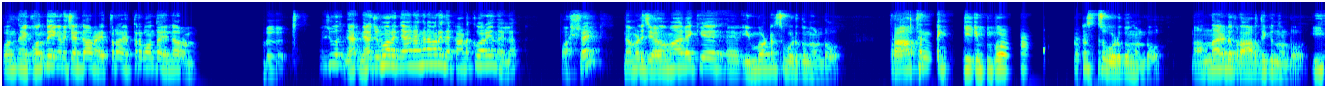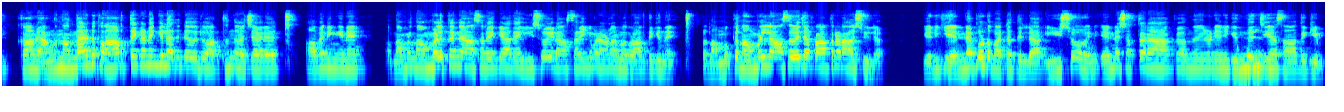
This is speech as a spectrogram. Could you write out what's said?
കൊന്ത കൊന്ത ഇങ്ങനെ ചെല്ലാറോ എത്ര എത്ര കൊന്ത എല്ലാറുണ്ട് ഞാൻ ചുമ്മാ ഞാൻ അങ്ങനെ പറയുന്നത് കണക്ക് പറയുന്നില്ല. പക്ഷെ നമ്മൾ ജപമാലയ്ക്ക് ഇമ്പോർട്ടൻസ് കൊടുക്കുന്നുണ്ടോ? പ്രാർത്ഥനയ്ക്ക് ഇമ്പോർട്ടൻസ് കൊടുക്കുന്നുണ്ടോ? നന്നായിട്ട് പ്രാർത്ഥിക്കുന്നുണ്ടോ? ഈ കാരണം അങ്ങ് നന്നായിട്ട് പ്രാർത്ഥിക്കണമെങ്കിൽ അതിന്റെ ഒരു അർത്ഥം എന്ന് വെച്ചാൽ അവൻ ഇങ്ങനെ നമ്മൾ നമ്മളിൽ തന്നെ ആശ്രയിക്കാതെ ഈശോയിൽ ആശ്രയിക്കുമ്പോഴാണ് നമ്മൾ പ്രാർത്ഥിക്കുന്നത് അപ്പൊ നമുക്ക് നമ്മളിൽ ആശ്രയിച്ച പ്രാർത്ഥനയുടെ ആവശ്യമില്ല. എനിക്ക് എന്നെ കൊണ്ട് പറ്റത്തില്ല. ഈശോ എന്നെ ശക്തനാക്കുന്നതിനോട് എനിക്ക് എന്തും ചെയ്യാൻ സാധിക്കും.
